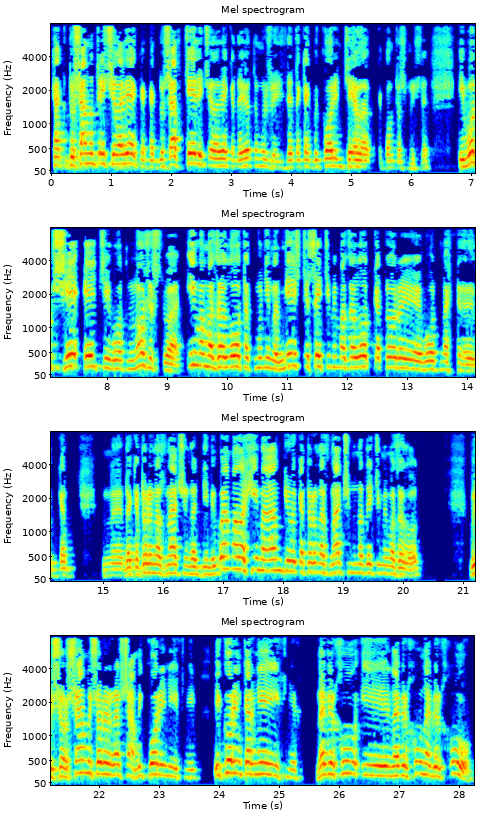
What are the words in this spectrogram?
как душа внутри человека, как душа в теле человека дает ему жизнь. Это как бы корень тела в каком-то смысле. И вот все эти вот множества, и мазолот от мунима, вместе с этими мазолот, которые вот, да, которые назначены над ними, вы малахима ангелы, которые назначены над этими мазолот, вы шоршам, вы шоршам, и корень их, и корень корней их, наверху и наверху, наверху,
